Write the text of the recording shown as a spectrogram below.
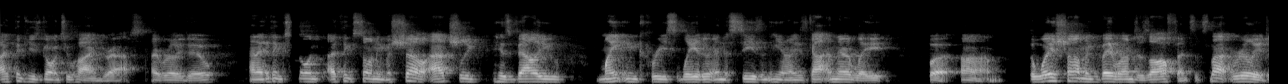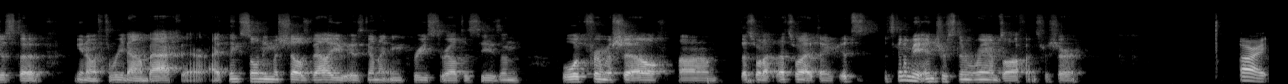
I think he's going too high in drafts. I really do, and I think Sony, I think Sony Michel actually his value might increase later in the season. You know, he's gotten there late, but um, the way Sean McVay runs his offense, it's not really just a you know three down back there. I think Sony Michel's value is going to increase throughout the season. Look for Michel. Um, that's what I, that's what I think. It's it's going to be an interesting Rams offense for sure. All right.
